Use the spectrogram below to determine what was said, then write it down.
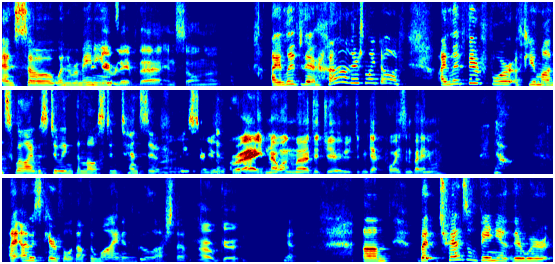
And so when the Romanians. Did you live there in Szolnok? I lived there. Ah, there's my dog. I lived there for a few months while I was doing the most intensive right. research. You're brave. No one murdered you. You didn't get poisoned by anyone. No, I, I was careful about the wine and the goulash, though. Oh, good. Yeah. Um, but Transylvania, there were,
